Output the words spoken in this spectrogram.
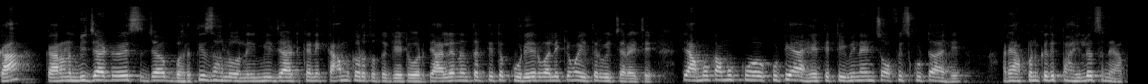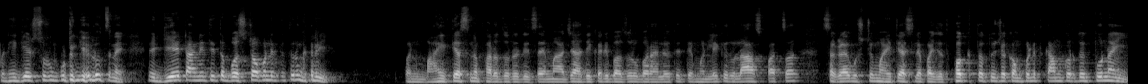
का? कारण मी ज्या वेळेस ज्या भरती झालो आणि मी ज्या ठिकाणी काम करत होतो गेटवरती आल्यानंतर तिथं कुरिअरवाले किंवा इतर विचारायचे ते अमुक अमुक कुठे आहे? ते टी व्ही नाईनचं ऑफिस कुठं आहे? अरे आपण कधी पाहिलंच नाही. आपण हे गेट सोडून कुठे गेलोच नाही. गेट आणि तिथं बस स्टॉप आणि तिथून घरी. पण माहिती असणं फार जरुरीचं आहे. माझ्या अधिकारी बाजूला उभं राहिले होते. ते म्हणले की तुला आसपासच्या सगळ्या गोष्टी माहिती असल्या पाहिजेत. फक्त तुझ्या कंपनीत काम करतोय तू नाही.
